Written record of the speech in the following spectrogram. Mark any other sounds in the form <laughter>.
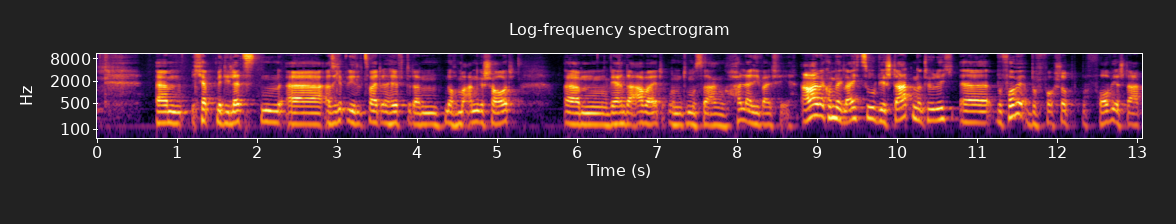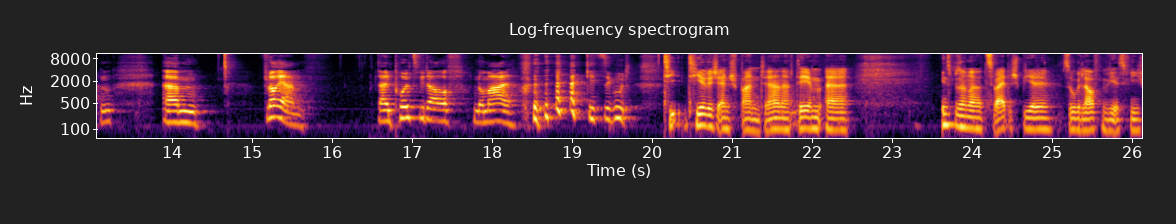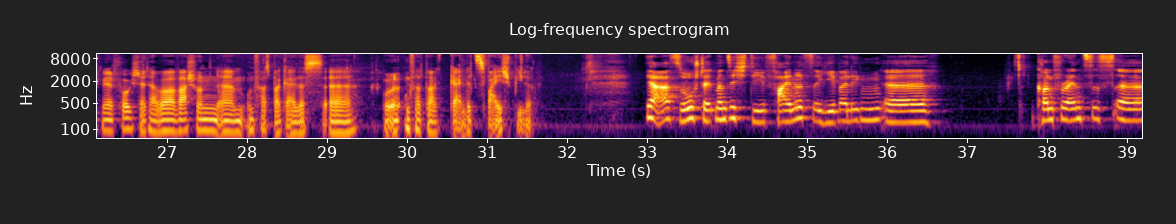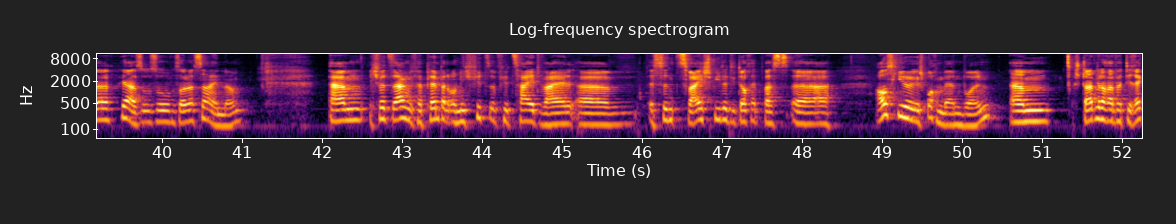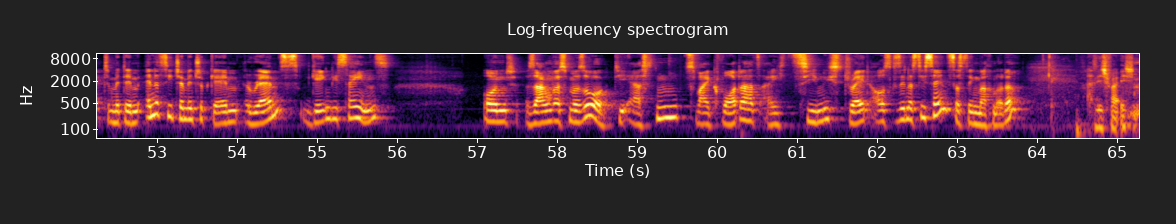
Ähm, ich habe mir die letzten, äh, also ich habe die zweite Hälfte dann nochmal angeschaut ähm, während der Arbeit und muss sagen, holla die Waldfee. Aber da kommen wir gleich zu. Wir starten natürlich, äh, bevor wir, bevor, stopp, bevor wir starten, ähm, Florian, dein Puls wieder auf normal. <laughs> Geht's dir gut? Tierisch entspannt, ja, nachdem äh, insbesondere das zweite Spiel so gelaufen wie es, wie ich mir das vorgestellt habe, aber war schon ähm, unfassbar geiles, äh, unfassbar geile zwei Spiele. Ja, so stellt man sich die Finals der jeweiligen äh, Conferences, äh, ja, so, so soll das sein, ne? Ähm, ich würde sagen, wir verplempern auch nicht viel zu viel Zeit, weil äh, es sind zwei Spiele, die doch etwas äh, ausgiebiger gesprochen werden wollen. Ähm, starten wir doch einfach direkt mit dem NFC Championship Game Rams gegen die Saints. Und sagen wir es mal so, die ersten zwei Quarter hat es eigentlich ziemlich straight ausgesehen, dass die Saints das Ding machen, oder? Also ich war echt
